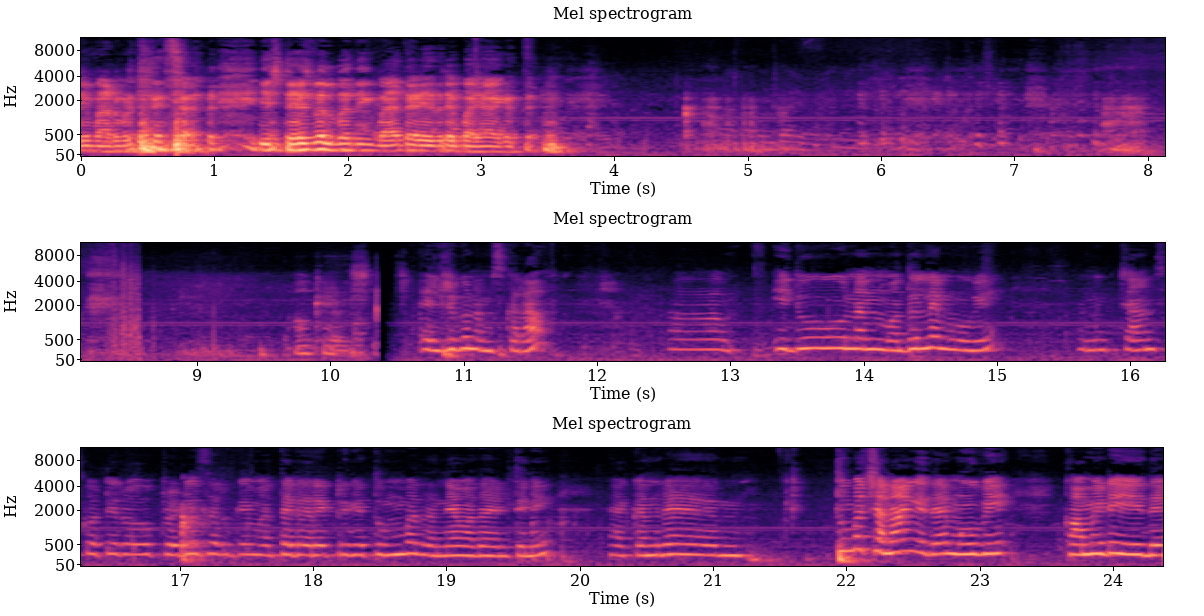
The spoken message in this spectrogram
ನೀವು ಮಾಡ್ಬಿಡ್ತೀನಿ ಸರ್ ಈ ಸ್ಟೇಜ್ ಮೇಲೆ ಬಂದು ಹಿಂಗೆ ಮಾತಾಡಿದ್ರೆ ಭಯ ಆಗುತ್ತೆ. ಓಕೆ ಎಲ್ರಿಗೂ ನಮಸ್ಕಾರ. ಇದು ನನ್ನ ಮೊದಲನೇ ಮೂವಿ ನನಗೆ ಚಾನ್ಸ್ ಕೊಟ್ಟಿರೋ ಪ್ರೊಡ್ಯೂಸರ್ಗೆ ಮತ್ತು ಡೈರೆಕ್ಟ್ರಿಗೆ ತುಂಬ ಧನ್ಯವಾದ ಹೇಳ್ತೀನಿ. ಯಾಕಂದರೆ ತುಂಬ ಚೆನ್ನಾಗಿದೆ ಮೂವಿ ಕಾಮಿಡಿ ಇದೆ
